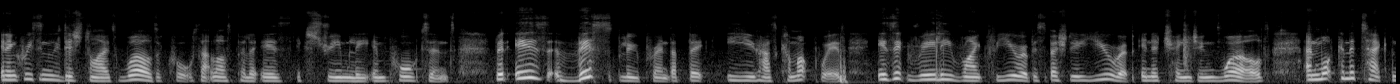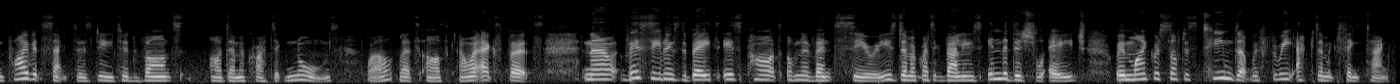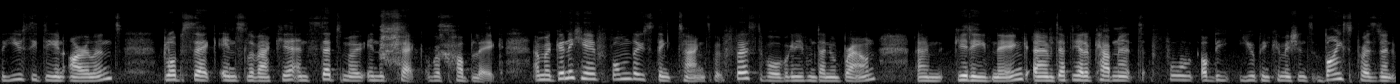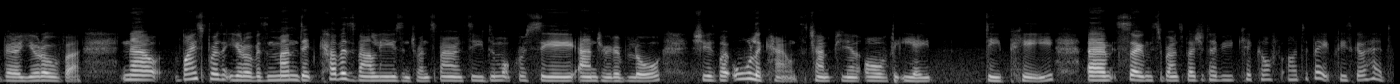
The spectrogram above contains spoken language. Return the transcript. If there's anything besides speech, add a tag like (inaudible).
an increasingly digitalized world, of course, that last pillar is extremely important. But is this blueprint that the EU has come up with, is it really right for Europe, especially Europe in a changing world? And what can the tech and private sectors do to advance our democratic norms? Well, let's ask our experts. Now, this evening's debate is part of an event series, Democratic Values in the Digital Age, where Microsoft has teamed up with three academic think tanks, the UCD in Ireland, Globsec in Slovakia, and CEDMO in the Czech Republic. And we're going to hear from those think tanks. But first of all, we're going to hear from Daniel Braun. Um, good evening, um, Deputy Head of Cabinet for, of the European Commission's Vice President, Vera Jourova. Now, Vice President Jourova's mandate covers values and transparency, democracy, and rule of law. She is, by all accounts, a champion of the EADP. Um, so, Mr. Braun, it's a pleasure to have you kick off our debate. Please go ahead.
